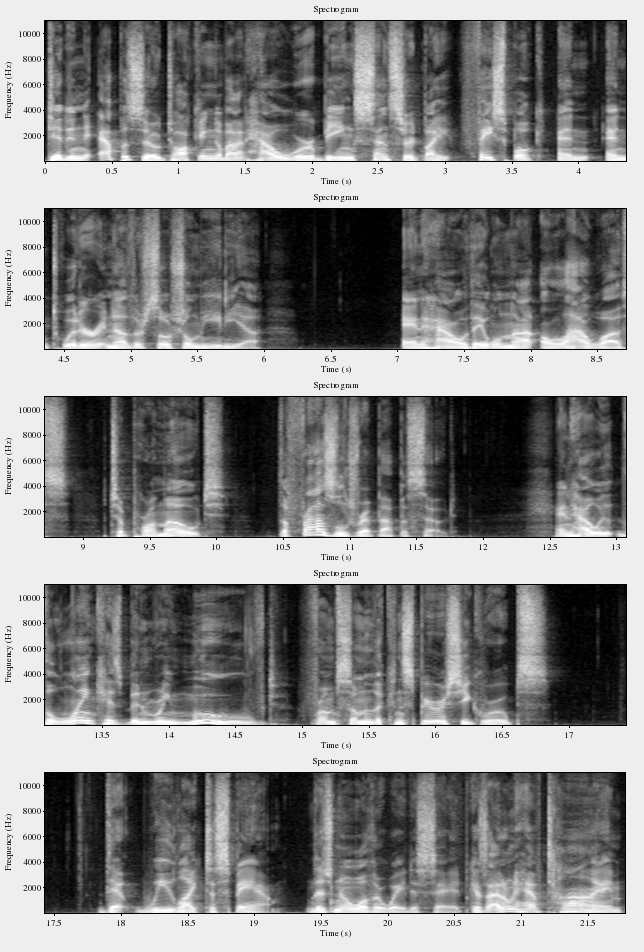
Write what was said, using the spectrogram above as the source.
did an episode talking about how we're being censored by Facebook and, and Twitter and other social media, and how they will not allow us to promote the Frazzle Drip episode and how the link has been removed from some of the conspiracy groups that we like to spam. There's no other way to say it because I don't have time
